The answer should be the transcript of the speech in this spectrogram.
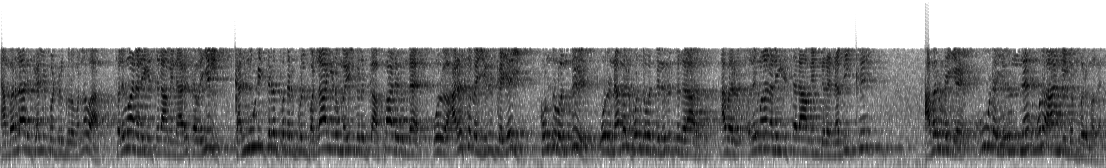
நாம் வரலாறு கேள்விப்பட்டிருக்கிறோம் அல்லவா? சுலைமான் அலி இஸ்லாமின் அரசவையில் கண்மூடி திறப்பதற்குள் பல்லாயிரம் மைல்களுக்கு அப்பால் இருந்த ஒரு அரசவை இருக்கையை கொண்டு வந்து ஒரு நபர் கொண்டு வந்து நிறுத்துகிறார். அவர் சுலைமான் அலி இஸ்லாம் என்கிற நபிக்கு அவருடைய கூட இருந்த ஒரு ஆன்மீக பெருமகன்.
